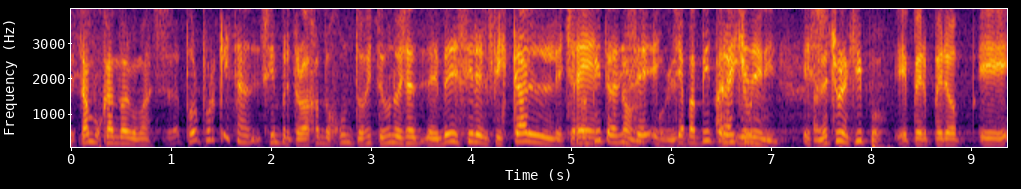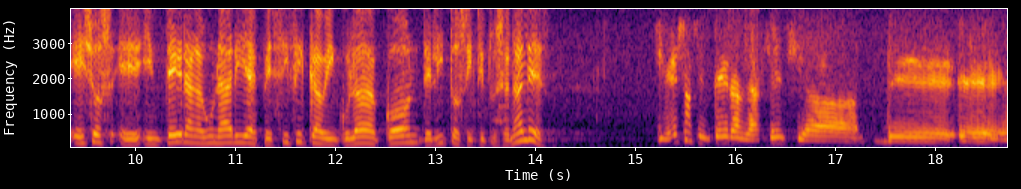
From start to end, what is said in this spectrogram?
Están buscando algo más. ¿Por, qué están siempre trabajando juntos? ¿Viste? Uno ya, en vez de decir el fiscal Chapapietra, dice Chapapietra y Ederi. han hecho un equipo. Eh, pero, eh, ellos eh, integran alguna área específica vinculada con delitos institucionales. Sí, ellos integran la agencia de,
